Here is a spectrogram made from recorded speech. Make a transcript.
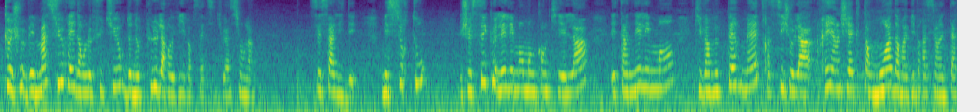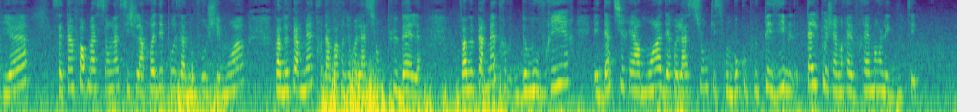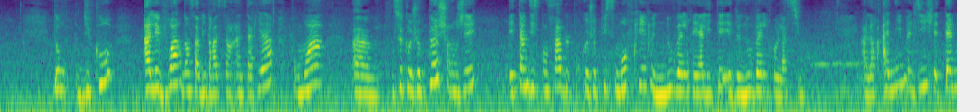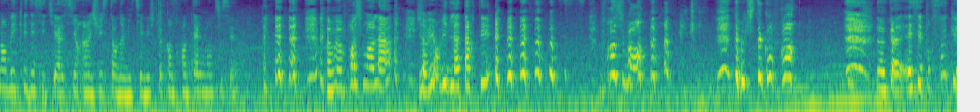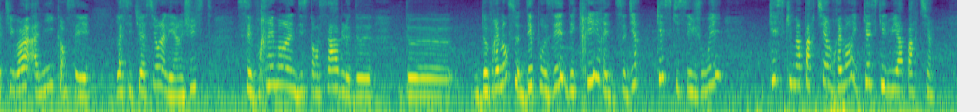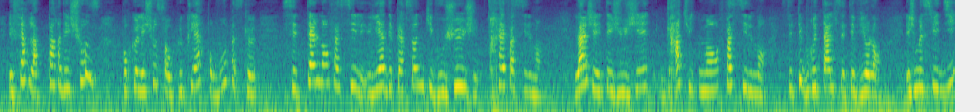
que je vais m'assurer dans le futur de ne plus la revivre, cette situation-là. C'est ça l'idée. Mais surtout, je sais que l'élément manquant qui est là est un élément qui va me permettre, si je la réinjecte en moi, dans ma vibration intérieure, cette information-là, si je la redépose à nouveau chez moi, va me permettre d'avoir une relation plus belle, va me permettre de m'ouvrir et d'attirer à moi des relations qui seront beaucoup plus paisibles, telles que j'aimerais vraiment les goûter. Donc, du coup, aller voir dans sa vibration intérieure, pour moi, euh, ce que je peux changer est indispensable pour que je puisse m'offrir une nouvelle réalité et de nouvelles relations. Alors Annie me dit, j'ai tellement vécu des situations injustes en amitié, mais je te comprends tellement, tu sais. franchement là, j'avais envie de la tarter. franchement. Donc je te comprends. Donc, euh, et c'est pour ça que tu vois, Annie, quand c'est la situation elle est injuste, c'est vraiment indispensable de, de vraiment se déposer, d'écrire et de se dire qu'est-ce qui s'est joué, qu'est-ce qui m'appartient vraiment et qu'est-ce qui lui appartient. Et faire la part des choses pour que les choses soient au plus clair pour vous parce que c'est tellement facile. Il y a des personnes qui vous jugent très facilement. Là, j'ai été jugée gratuitement, facilement. C'était brutal, c'était violent. Et je me suis dit,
